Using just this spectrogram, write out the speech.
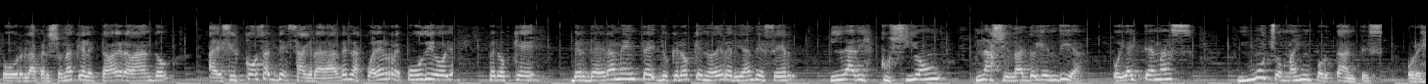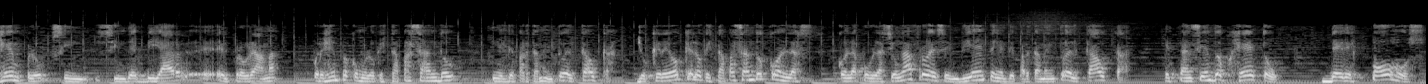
por la persona que le estaba grabando a decir cosas desagradables, las cuales repudio, pero que verdaderamente yo creo que no deberían de ser la discusión nacional de hoy en día. Hoy hay temas mucho más importantes, por ejemplo, sin, sin desviar eh, el programa, por ejemplo, como lo que está pasando en el departamento del Cauca. Yo creo que lo que está pasando con, las, con la población afrodescendiente en el departamento del Cauca, que están siendo objeto de despojos,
